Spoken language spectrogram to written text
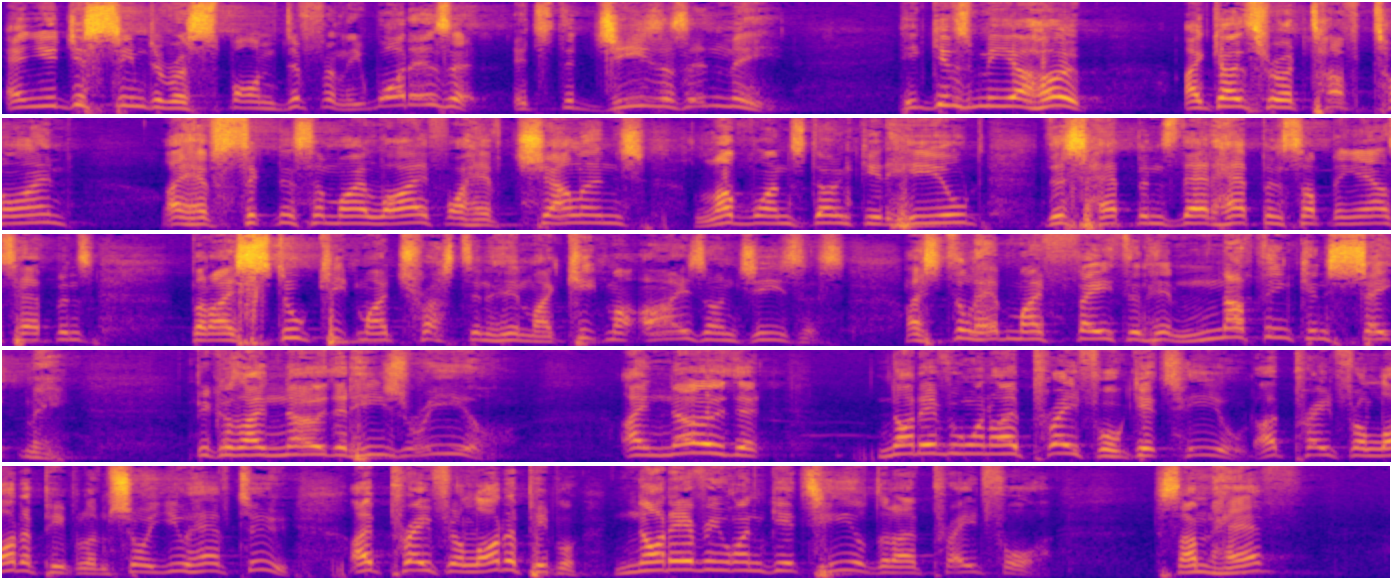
and you just seem to respond differently. What is it? It's the Jesus in me. He gives me a hope. I go through a tough time. I have sickness in my life. I have challenge. Loved ones don't get healed. This happens, that happens, something else happens. But I still keep my trust in Him. I keep my eyes on Jesus. I still have my faith in Him. Nothing can shake me because I know that He's real. I know that not everyone I pray for gets healed. I prayed for a lot of people. I'm sure you have too. I prayed for a lot of people. Not everyone gets healed that I prayed for. Some have.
